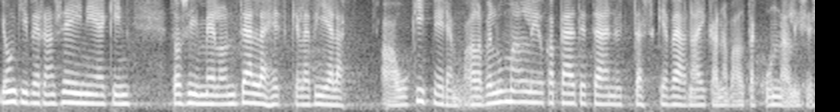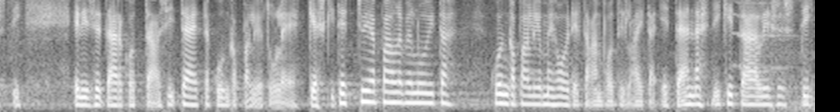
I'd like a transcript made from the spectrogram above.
jonkin verran seiniäkin. Tosin meillä on tällä hetkellä vielä auki meidän palvelumalli, joka päätetään nyt tässä kevään aikana valtakunnallisesti. Eli se tarkoittaa sitä, että kuinka paljon tulee keskitettyjä palveluita, kuinka paljon me hoidetaan potilaita etänä digitaalisesti.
